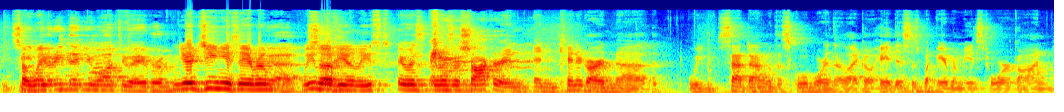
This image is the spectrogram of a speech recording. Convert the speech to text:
You can do anything you want to, Abram. You're a genius, Abram. Yeah. We So- love you at least. It was it was a shocker in, in kindergarten. Uh, that we sat down with the school board and they're like, "Oh, hey, this is what Abram needs to work on.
